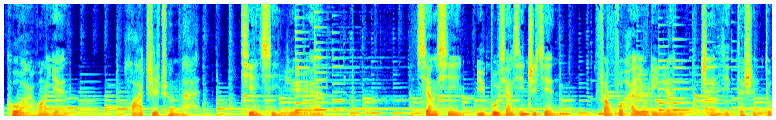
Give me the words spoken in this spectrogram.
过而忘言。华枝春满，天心月圆。相信与不相信之间，仿佛还有令人沉吟的深度。”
